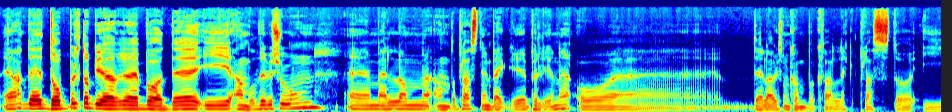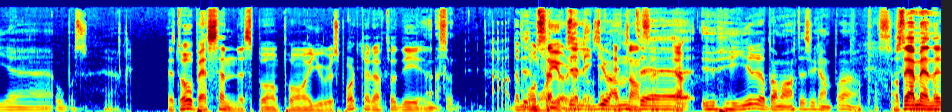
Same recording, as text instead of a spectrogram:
Ja, det er dobbeltoppgjør både i andredivisjon uh, mellom andreplassen i begge puljene og det laget som kommer på kvalikplass da i Obos. Obos. Dette håper jeg sendes på, på Eurosport. Eller at de Altså, Ja, det Det må må sendes. gjøre det det, ligger jo an til uhyre dramatiske kamper. Altså jeg mener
